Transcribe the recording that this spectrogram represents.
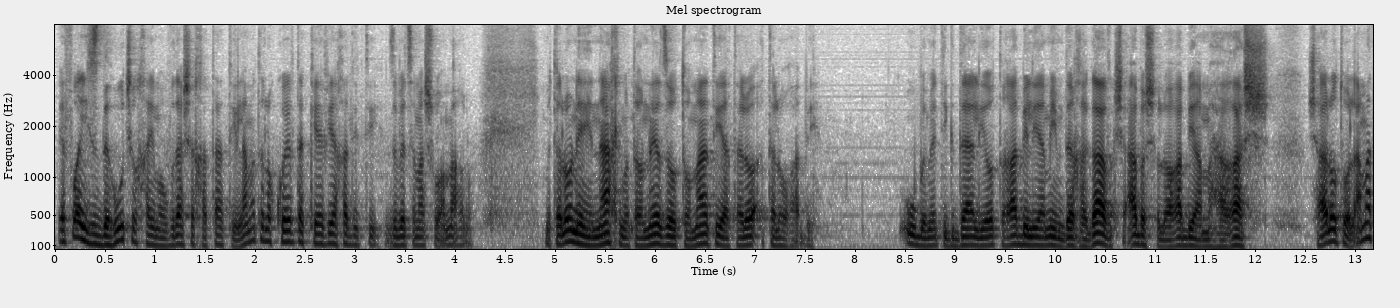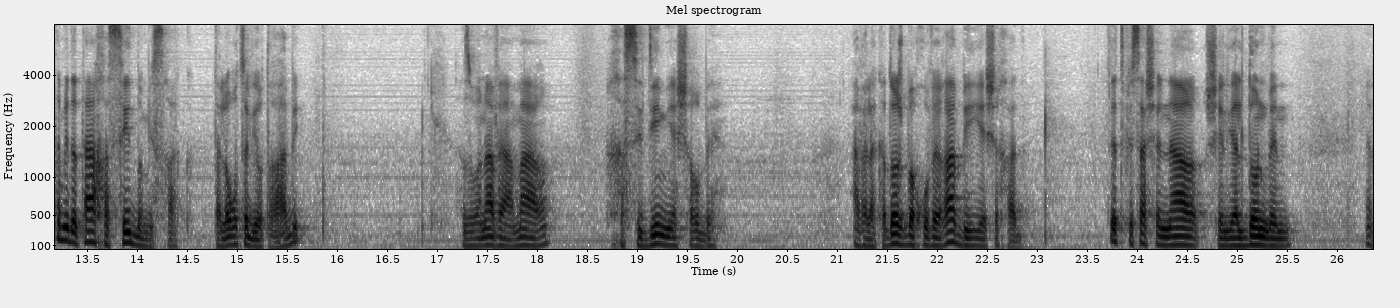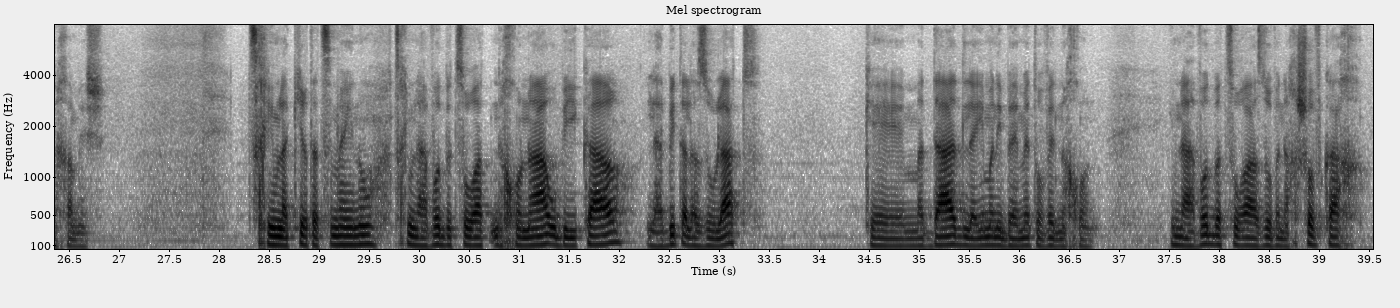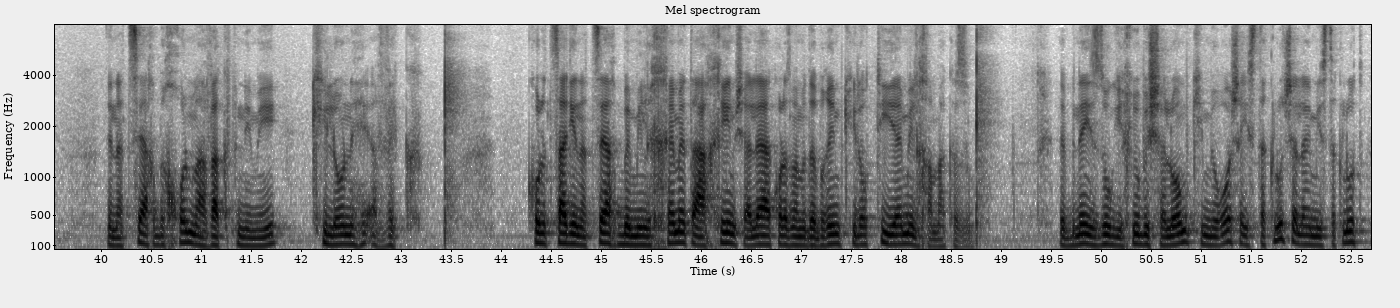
איפה ההזדהות שלך עם העובדה שחטאתי? למה אתה לא כואב את הכאב יחד איתי? זה בעצם מה שהוא אמר לו. אם אתה לא נאנח, אם אתה עונה את זה אוטומטי, אתה לא, אתה לא רבי. הוא באמת יגדל להיות רבי לימים. דרך אגב, כשאבא שלו, הרבי המהר"ש, שאל אותו, למה תמיד אתה החסיד במשחק? אתה לא רוצה להיות רבי? אז הוא ענה ואמר, חסידים יש הרבה, אבל הקדוש ברוך הוא ורבי יש אחד. זו תפיסה של נער, של ילדון בן, בן חמש. צריכים להכיר את עצמנו, צריכים לעבוד בצורה נכונה, ובעיקר להביט על הזולת כמדד לאם אני באמת עובד נכון. אם נעבוד בצורה הזו ונחשוב כך, ננצח בכל מאבק פנימי, כי לא נאבק. כל צד ינצח במלחמת האחים שעליה כל הזמן מדברים, כי לא תהיה מלחמה כזו. ובני זוג יחיו בשלום, כי מראש ההסתכלות שלהם היא הסתכלות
